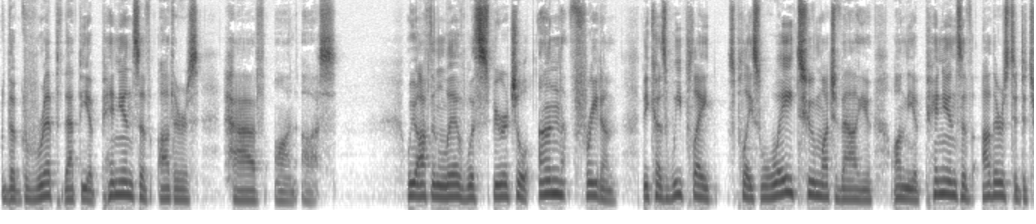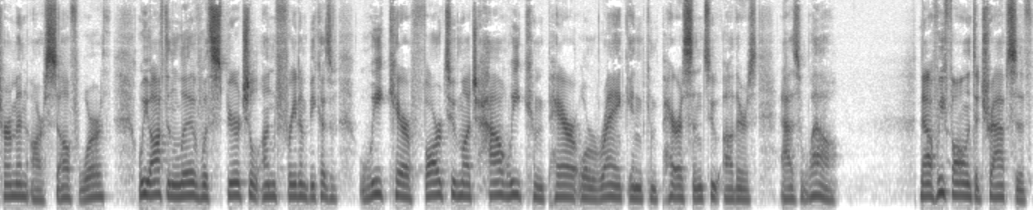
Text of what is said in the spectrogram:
the grip that the opinions of others have on us. We often live with spiritual unfreedom because we play, place way too much value on the opinions of others to determine our self worth. We often live with spiritual unfreedom because we care far too much how we compare or rank in comparison to others as well. Now, if we fall into traps of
